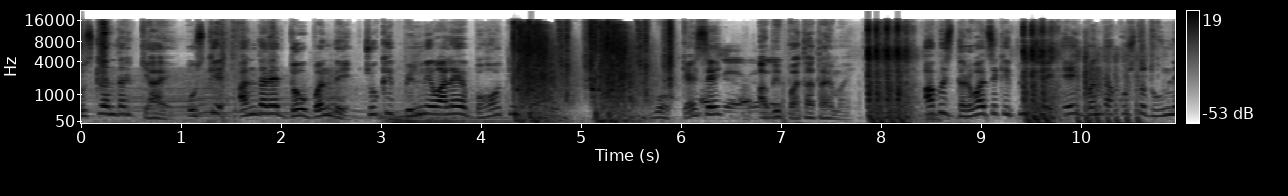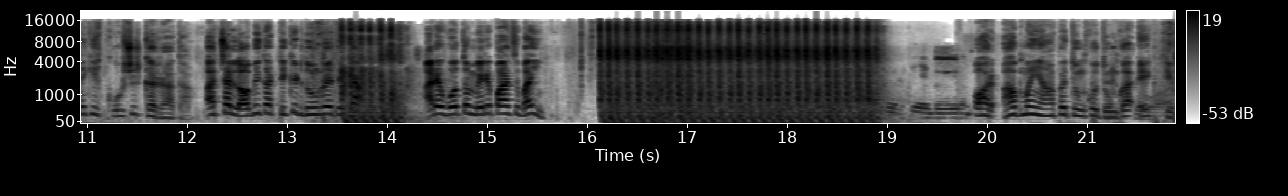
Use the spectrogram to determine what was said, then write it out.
उसके अंदर क्या है? उसके अंदर है दो बंदे जो की पिलने वाले है बहुत ही वो कैसे? अभी बताता है मैं। अब इस दरवाजे के पीछे एक बंदा कुछ तो ढूँढने की कोशिश कर रहा था। अच्छा लॉबी का टिकट ढूंढ रहे थे क्या? अरे, वो तो मेरे पास है भाई। और अब मैं यहाँ पे तुमको दूँगा एक टिप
